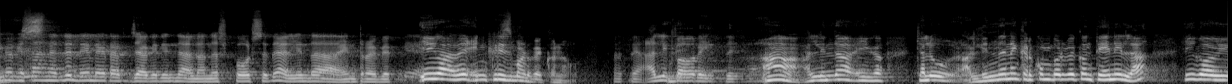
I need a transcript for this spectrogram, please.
ಇವಾಗ ಅಂದ್ರೆ ಲೇ ಲಡಾಖ್ ಜಾಗದಿಂದ ಅಲ್ಲೊಂದು ಸ್ಪೋರ್ಟ್ಸ್ ಇದೆ ಅಲ್ಲಿಂದ ಎಂಟರ್ ಆಗಬೇಕು. ಈಗ ಅದೇ ಇನ್ಕ್ರೀಸ್ ಮಾಡಬೇಕು ನಾವು. ಅಲ್ಲಿ ಪವರ್ ಹಾಂ ಅಲ್ಲಿಂದ ಈಗ ಕೆಲವು ಅಲ್ಲಿಂದನೇ ಕರ್ಕೊಂಡ್ಬರ್ಬೇಕು ಅಂತ ಏನಿಲ್ಲ ಈಗ ಈ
